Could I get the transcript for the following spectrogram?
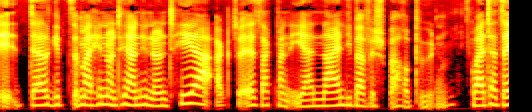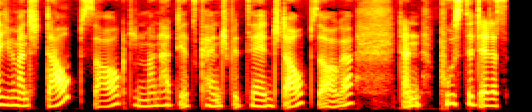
Äh, da gibt es immer hin und her und hin und her. Aktuell sagt man eher nein, lieber wischbare Böden. Weil tatsächlich, wenn man Staub saugt und man hat jetzt keinen speziellen Staubsauger, dann pustet er das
